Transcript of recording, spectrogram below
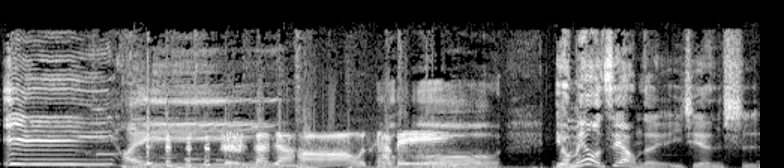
因，欢迎 大家好，我是咖啡因。哦，有没有这样的一件事？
